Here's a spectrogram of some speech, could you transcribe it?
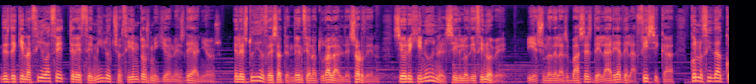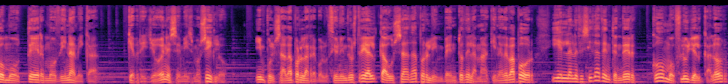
desde que nació hace 13.800 millones de años. El estudio de esa tendencia natural al desorden se originó en el siglo XIX y es una de las bases del área de la física conocida como termodinámica que brilló en ese mismo siglo, impulsada por la revolución industrial causada por el invento de la máquina de vapor y en la necesidad de entender cómo fluye el calor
